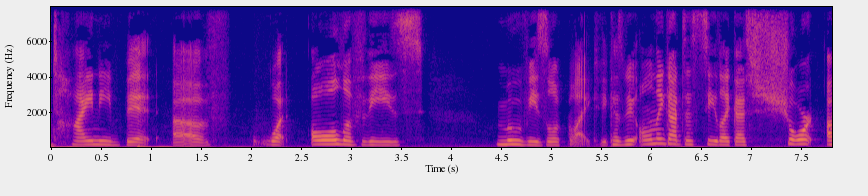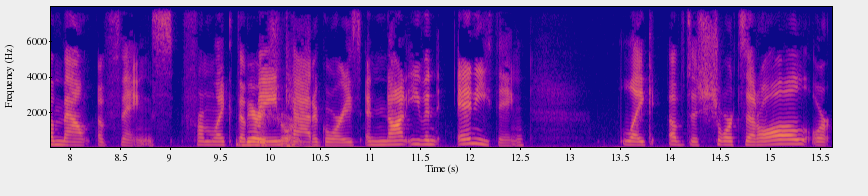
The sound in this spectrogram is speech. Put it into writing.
tiny bit of what all of these movies look like because we only got to see like a short amount of things from like the Very main short. categories and not even anything like of the shorts at all or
